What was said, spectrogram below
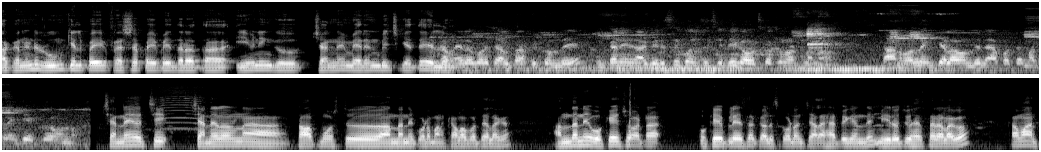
అక్కడ నుండి రూమ్కి వెళ్ళిపోయి ఫ్రెష్ అప్ అయిపోయిన తర్వాత ఈవినింగ్ చెన్నై మెరైన్ బీచ్కి అయితే వెళ్ళాం. చెన్నైలో కూడా చాలా ట్రాఫిక్ ఉంది. ఇంకా నేను నాకు తెలిసి కొంచెం సిటీకి అవుట్స్కట్స్ ఉంటున్నాను. దానివల్ల ఇంకెలా ఉంది? లేకపోతే మాత్రం ఇంకా ఎక్కువ ఉన్నాం. చెన్నై వచ్చి చెన్నైలో ఉన్న టాప్ మోస్ట్ అందరినీ కూడా మనం కలవపోతే ఎలాగా? అందరినీ ఒకే చోట ఒకే ప్లేస్లో కలుసుకోవడం చాలా హ్యాపీగా ఉంది. మీరు చూసేస్తారు ఎలాగో? కమాన్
